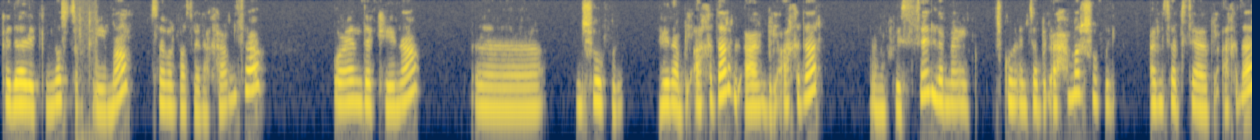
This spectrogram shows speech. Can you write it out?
كذلك نص القيمة. صفر فاصلة خمسة. وعندك هنا آه نشوف هنا بالأخضر الآن بالأخضر. يعني في ال sell لما تكون أنت بالأحمر شوف أنسب سعر بالأخضر.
